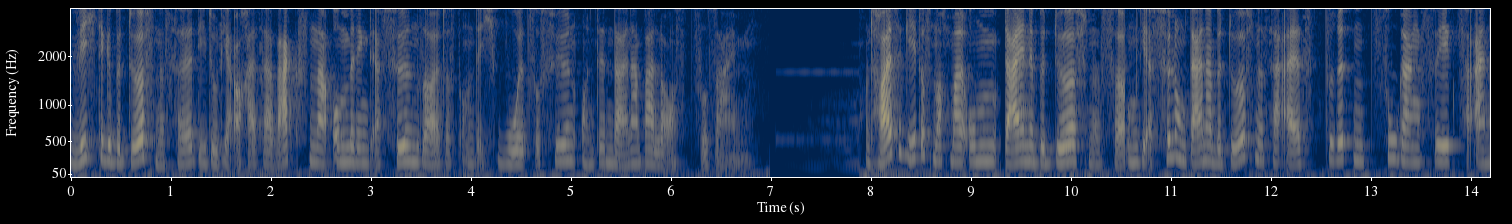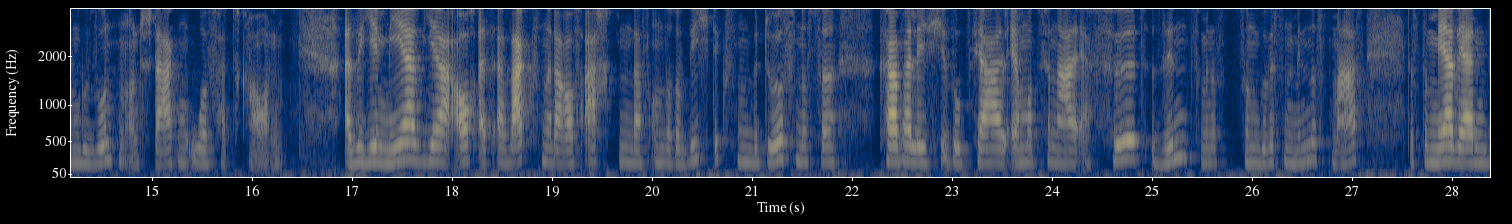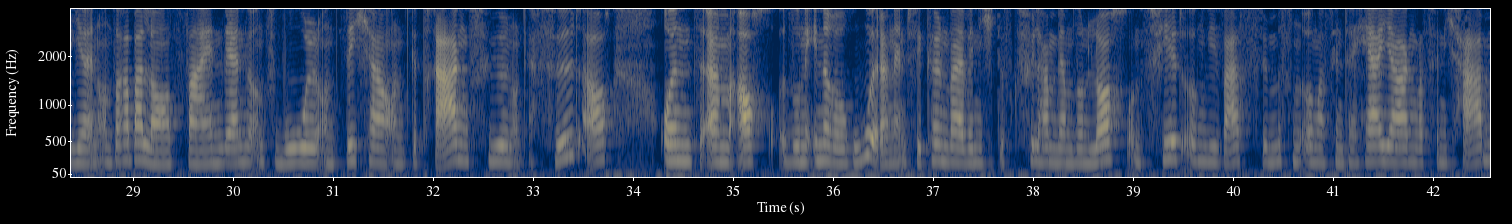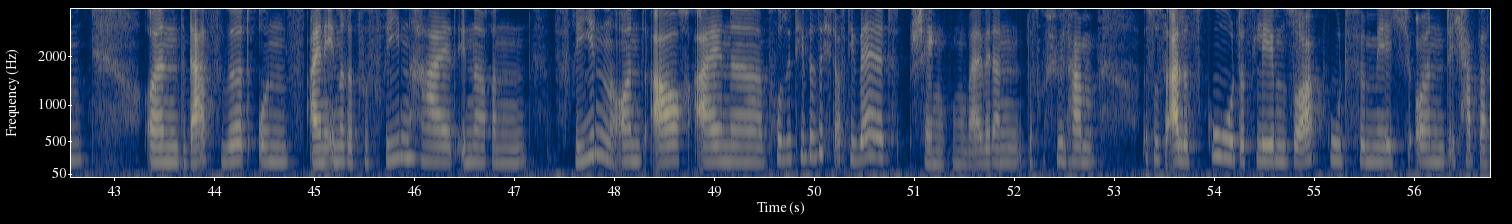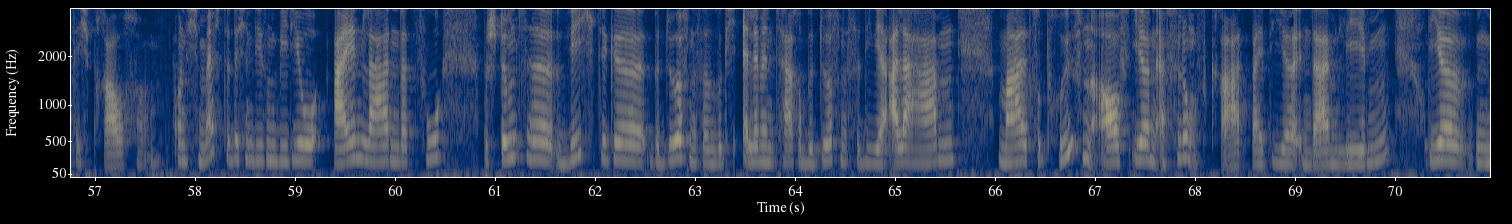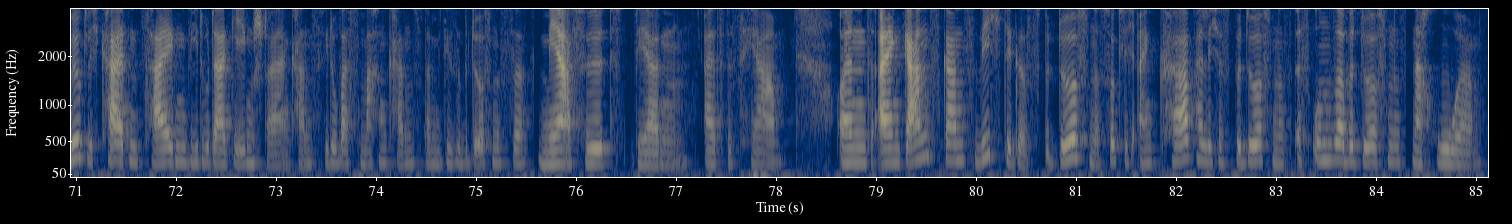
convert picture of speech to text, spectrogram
wichtige Bedürfnisse, die du dir auch als Erwachsener unbedingt erfüllen solltest, um dich wohlzufühlen und in deiner Balance zu sein. Und heute geht es nochmal um deine Bedürfnisse, um die Erfüllung deiner Bedürfnisse als dritten Zugangsweg zu einem gesunden und starken Urvertrauen. Also je mehr wir auch als Erwachsene darauf achten, dass unsere wichtigsten Bedürfnisse körperlich, sozial, emotional erfüllt sind, zumindest zu einem gewissen Mindestmaß, desto mehr werden wir in unserer Balance sein, werden wir uns wohl und sicher und getragen fühlen und erfüllt auch und ähm, auch so eine innere Ruhe dann entwickeln, weil wir nicht das Gefühl haben, wir haben so ein Loch, uns fehlt irgendwie was, wir müssen irgendwas hinterherjagen, was wir nicht haben. Und das wird uns eine innere Zufriedenheit, inneren Frieden und auch eine positive Sicht auf die Welt schenken, weil wir dann das Gefühl haben, es ist alles gut, das Leben sorgt gut für mich und ich habe, was ich brauche. Und ich möchte dich in diesem Video einladen dazu, bestimmte wichtige Bedürfnisse, also wirklich elementare Bedürfnisse, die wir alle haben, mal zu prüfen auf ihren Erfüllungsgrad bei dir in deinem Leben, dir Möglichkeiten zeigen, wie du dagegen steuern kannst, wie du was machen kannst, damit diese Bedürfnisse mehr erfüllt werden als bisher. Und ein ganz, ganz wichtiges Bedürfnis, wirklich ein körperliches Bedürfnis, ist unser Bedürfnis nach Ruhe.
